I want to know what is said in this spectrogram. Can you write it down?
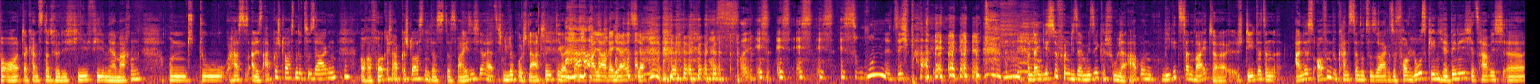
vor Ort. Da kannst du natürlich viel, viel mehr machen. Und du hast es alles abgeschlossen sozusagen, mhm. auch erfolgreich abgeschlossen, das, das weiß ich ja. Herzlichen Glückwunsch nachträglich, weil es schon ein paar Jahre her ist, ja. Es, es, es, es, es, es rundet sich bald. Und dann gehst du von dieser Musikschule ab und wie geht's dann weiter? Steht das dann alles offen? Du kannst dann sozusagen sofort losgehen, hier bin ich, jetzt habe ich äh,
